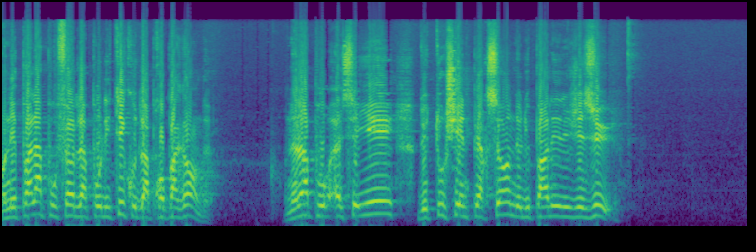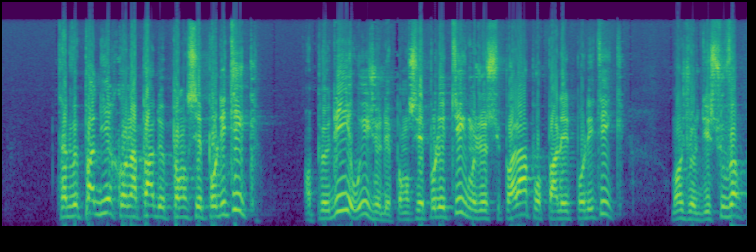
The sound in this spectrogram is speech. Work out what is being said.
On n'est pas là pour faire de la politique ou de la propagande. On est là pour essayer de toucher une personne, de lui parler de Jésus. Ça ne veut pas dire qu'on n'a pas de pensée politique. On peut dire, oui, j'ai des pensées politiques, mais je ne suis pas là pour parler de politique. Moi, je le dis souvent.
